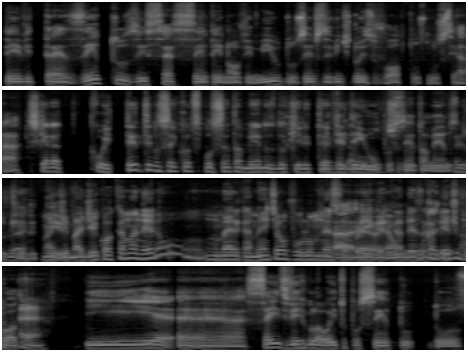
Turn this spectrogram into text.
teve 369.222 votos no Ceará. Acho que era 80 e não sei quantos por cento a menos do que ele teve 81% a menos pois do é. que ele mas teve. De, mas de qualquer maneira, um, numericamente é um volume nessa ah, briga. É, é um cabeça bocadinho cabeça, de voto. É e é, 6,8% dos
